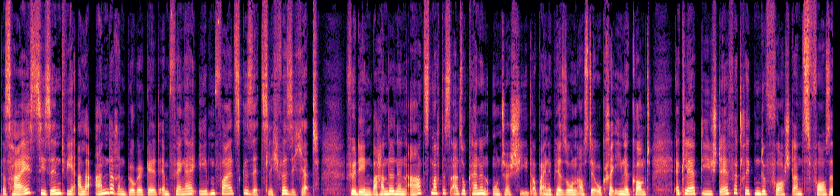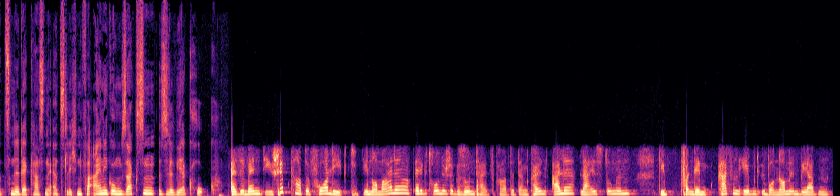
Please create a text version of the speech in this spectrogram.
Das heißt, sie sind wie alle anderen Bürgergeldempfänger ebenfalls gesetzlich versichert. Für den behandelnden Arzt macht es also keinen Unterschied, ob eine Person aus der Ukraine kommt, erklärt die stellvertretende Vorstandsvorsitzende der Kassenärztlichen Vereinigung Sachsen, Silvia Krug. Also wenn die Chipkarte vorliegt, die normale elektronische Gesundheitskarte, dann können alle Leistungen, die von den Kassen eben übernommen werden,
